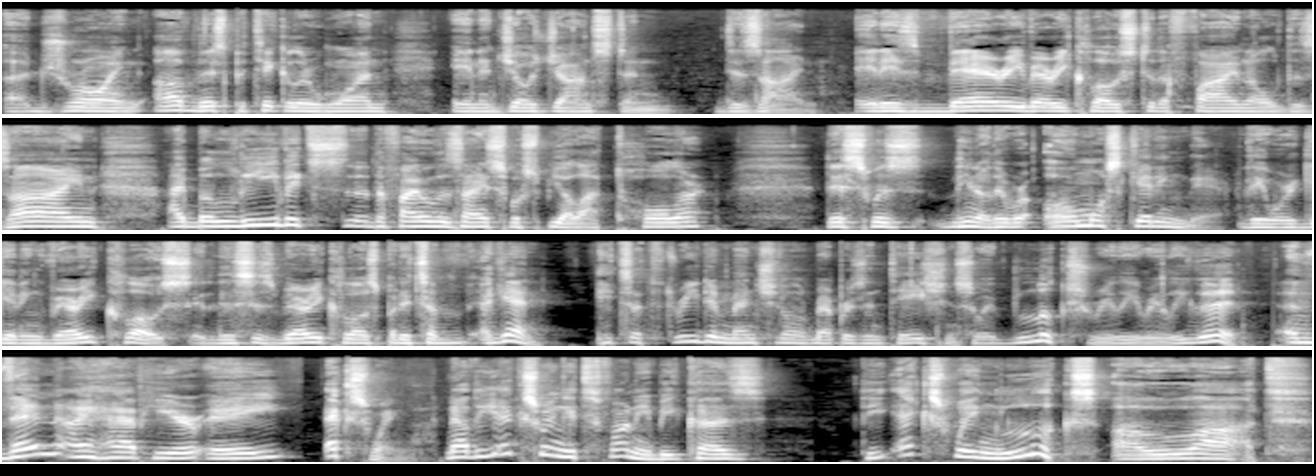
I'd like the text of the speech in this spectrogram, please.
a drawing of this particular one in a Joe Johnston design. It is very, very close to the final design. I believe it's uh, the final design is supposed to be a lot taller. This was, you know, they were almost getting there. They were getting very close. This is very close, but it's a again, it's a three-dimensional representation, so it looks really, really good. Then I have here a X-wing. Now the X-wing, it's funny because the X-wing looks a lot,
